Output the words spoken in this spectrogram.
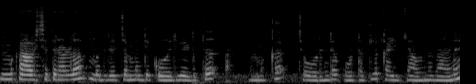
നമുക്ക് ആവശ്യത്തിനുള്ള മുതിരച്ചമ്മന്തി കോരിയെടുത്ത് നമുക്ക് ചോറിന്റെ കൂട്ടത്തിൽ കഴിക്കാവുന്നതാണ്.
